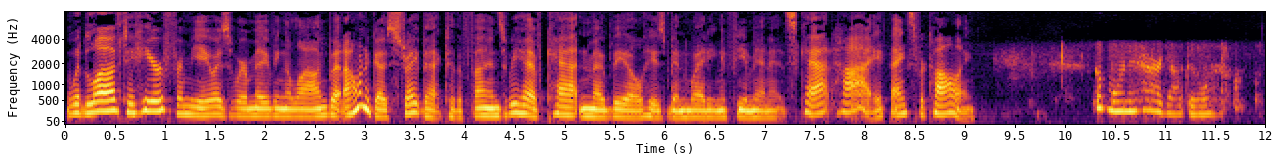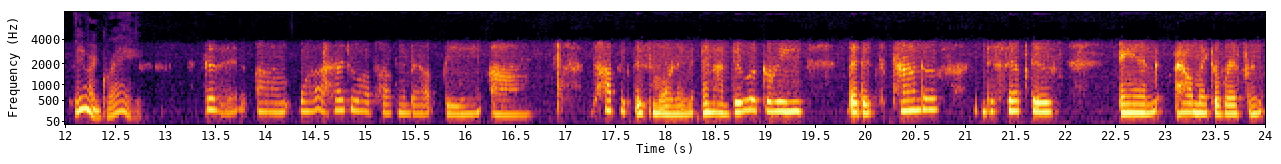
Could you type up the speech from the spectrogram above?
would love to hear from you as we're moving along, but I want to go straight back to the phones. We have Kat in Mobile who's been waiting a few minutes. Kat, hi. Thanks for calling. Good morning. How are y'all doing? Doing great. Good. Um, well, I heard you all talking about the um, topic this morning, and I do agree that it's kind of deceptive. And I'll make a reference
